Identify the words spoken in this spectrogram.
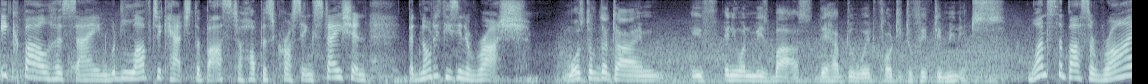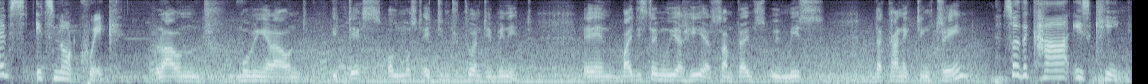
Iqbal Hussain would love to catch the bus to Hoppers Crossing station, but not if he's in a rush. Most of the time, if anyone miss bus, they have to wait 40 to 50 minutes. Once the bus arrives, it's not quick. Around, moving around, it takes almost 18 to 20 minutes. And by this time we are here, sometimes we miss the connecting train. So the car is king.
